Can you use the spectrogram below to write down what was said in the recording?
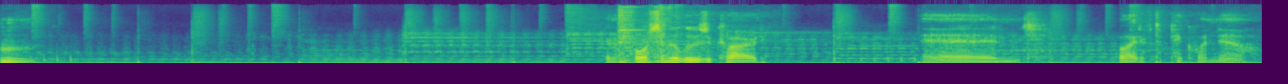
Hmm. Gonna force him to lose a card. And... Well, I'd have to pick one now.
